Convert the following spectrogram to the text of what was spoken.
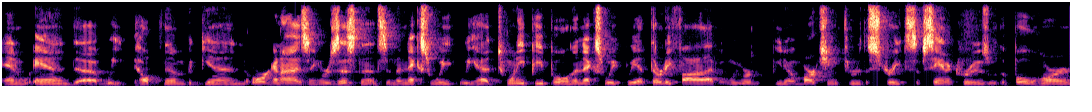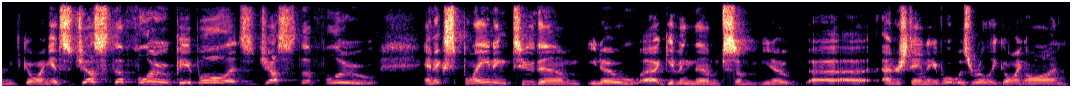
And, and uh, we helped them begin organizing resistance. And the next week we had 20 people, and the next week we had 35, and we were, you know, marching through the streets of Santa Cruz with a bullhorn going, It's just the flu, people, it's just the flu and explaining to them, you know, uh, giving them some, you know, uh, understanding of what was really going on.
